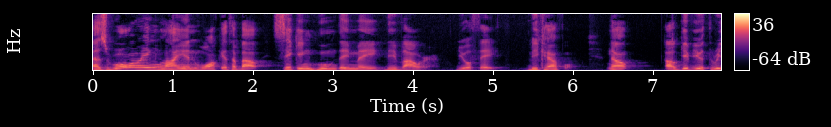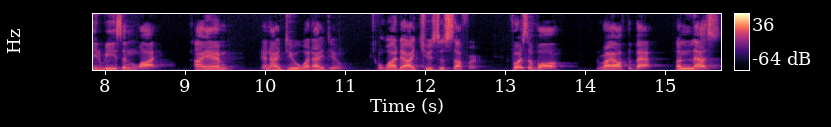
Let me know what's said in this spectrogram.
as roaring lion walketh about, seeking whom they may devour. Your faith. Be careful. Now, I'll give you three reasons why I am and I do what I do. Why do I choose to suffer? First of all, right off the bat, unless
